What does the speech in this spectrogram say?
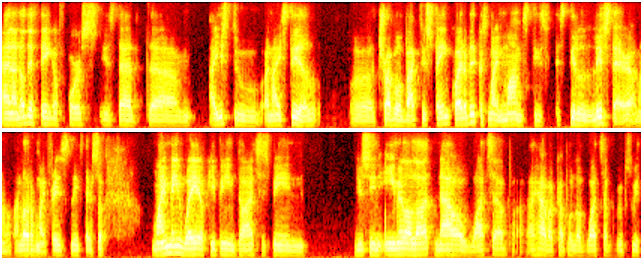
And another thing of course is that um, i used to and i still uh, travel back to spain quite a bit because my mom still, still lives there and a, a lot of my friends live there. So my main way of keeping in touch has been using email a lot now whatsapp. I have a couple of whatsapp groups with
